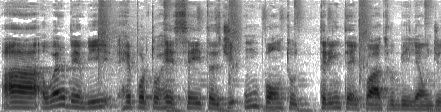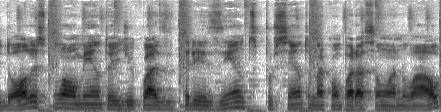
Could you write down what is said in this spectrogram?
A, o Airbnb reportou receitas de 1,34 bilhão de dólares, um aumento aí de quase 300% na comparação anual.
